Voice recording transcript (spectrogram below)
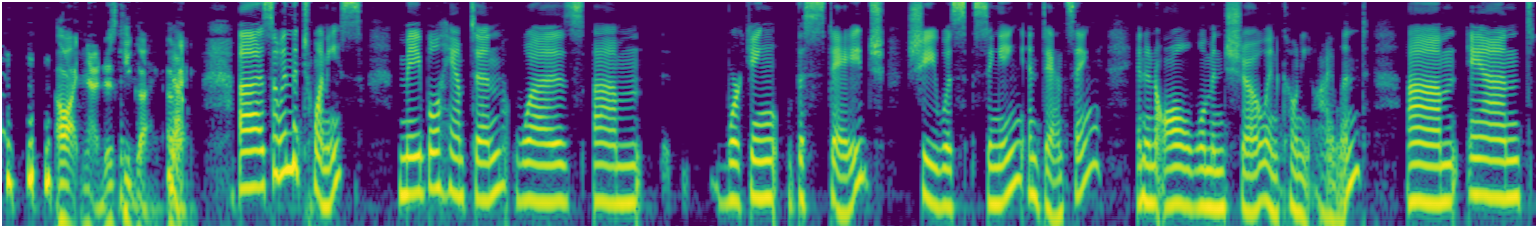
All right, no, just keep going. Okay. No. Uh, so in the 20s, Mabel Hampton was um, working the stage. She was singing and dancing in an all woman show in Coney Island. Um, and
